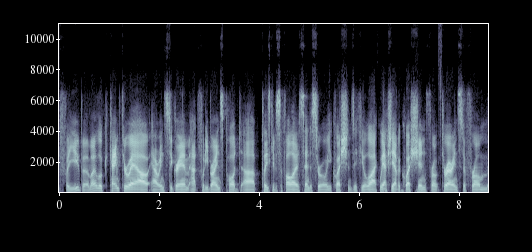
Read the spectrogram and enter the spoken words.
for you, Burmo. Look, came through our our Instagram at Footy Brains Pod. Uh, please give us a follow. Send us through all your questions if you like. We actually have a question from through our Insta from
